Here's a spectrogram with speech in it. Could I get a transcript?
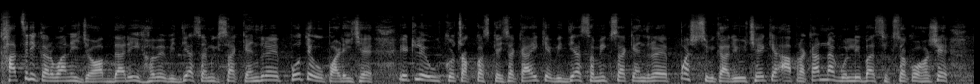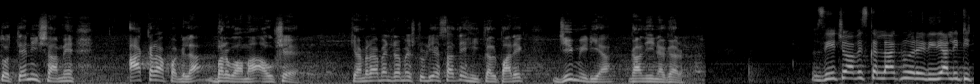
ખાતરી કરવાની જવાબદારી હવે વિદ્યા સમીક્ષા કેન્દ્રએ પોતે ઉપાડી છે. એટલે એવું ચોક્કસ કહી શકાય કે વિદ્યા સમીક્ષા કેન્દ્રએ સ્પષ્ટ સ્વીકાર્યું છે કે આ પ્રકારના ગુલ્લીબાજ શિક્ષકો હશે, તો તેની સામે આકરા પગલાં ભરવામાં આવશે. કેમેરામેન રમેશ ટુડિયા સાથે Hital Parekh Zee media Gandhinagar. Zee ચોવીસ કલાકનું રિયાલિટી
